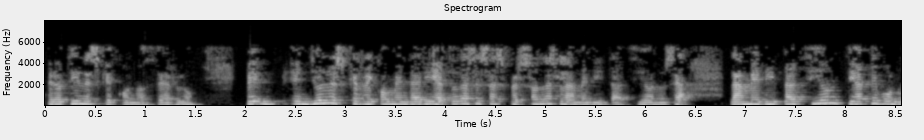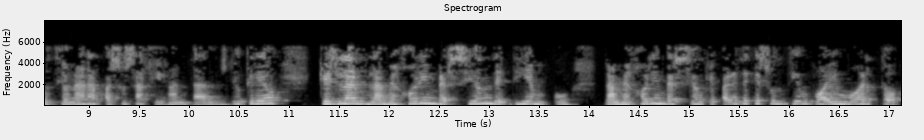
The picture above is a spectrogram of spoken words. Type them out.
pero tienes que conocerlo. Yo les que recomendaría a todas esas personas la meditación. O sea, la meditación te hace evolucionar a pasos agigantados. Yo creo que es la, la mejor inversión de tiempo, la mejor inversión, que parece que es un tiempo ahí muerto,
